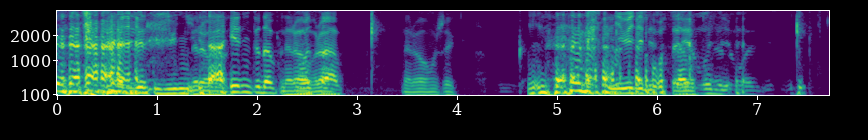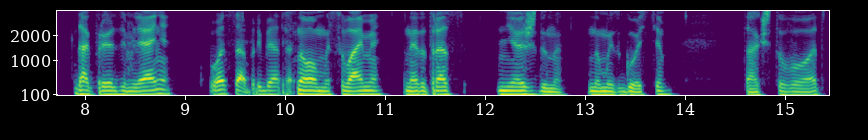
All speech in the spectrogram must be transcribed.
Ты извини. Здорово. Я не туда Здорово, брат. up? Здорово, мужик. Не up, мужик? Так, привет, земляне. What's up, И ребята? снова мы с вами. На этот раз неожиданно, но мы с гостем. Так что вот.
